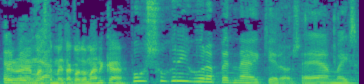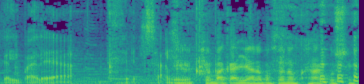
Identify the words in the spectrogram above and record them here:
Πρέπει να παιδιά. είμαστε με τα κοντομάνικα. Πόσο γρήγορα περνάει ο καιρός, ε, άμα έχεις καλή παρέα. Τι θέλεις άλλο. Ε, πιο μπακαλιάρο από αυτό δεν έχω ξανακούσει.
